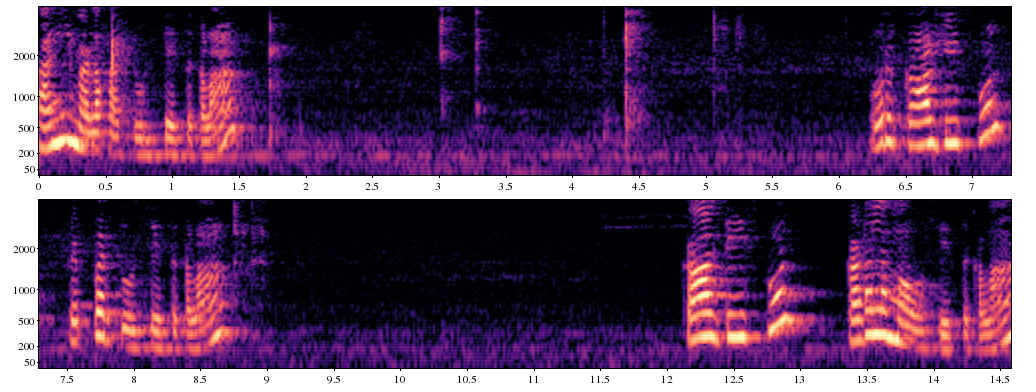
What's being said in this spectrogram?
தனி மிளகாத்தூள் சேர்த்துக்கலாம். ஒரு கால் டீஸ்பூன் பெப்பர் தூள் சேர்த்துக்கலாம். கால் டீஸ்பூன் கடலை மாவு சேர்த்துக்கலாம்.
